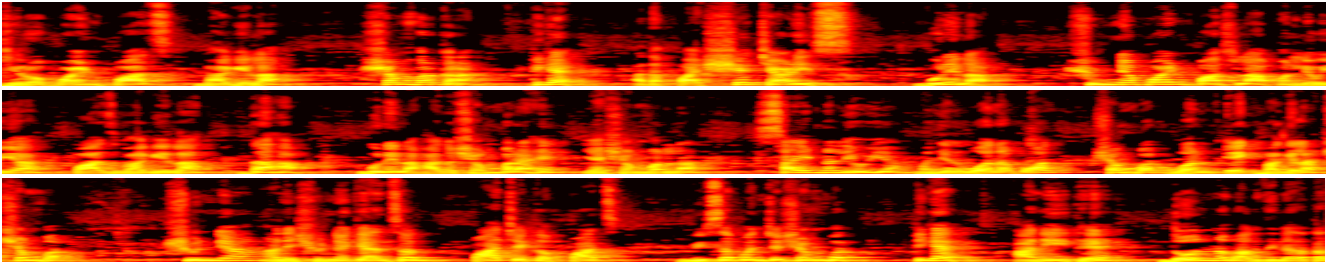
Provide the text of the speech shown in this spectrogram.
झिरो पॉईंट पाच भागेला शंभर करा. ठीक आहे? आता पाचशे चाळीस गुणिला शून्य पॉईंट पाचला आपण लिहूया. पाच भागेला दहा. गुणिला हा जो शंभर आहे या शंभरला साईडनं लिहूया. म्हणजे वन अपॉन शंभर वन एक भागेला शंभर. शून्य आणि शून्य कॅन्सल पाच एक पाच वीस पंच शंभर. ठीक आहे? आणि इथे दोननं भाग दिले आता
